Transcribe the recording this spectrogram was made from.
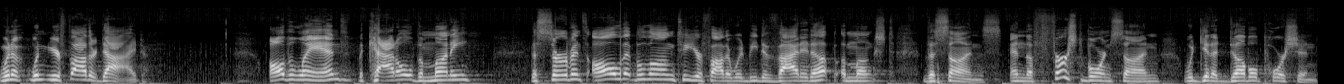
When, a, when your father died, all the land, the cattle, the money, the servants, all that belonged to your father would be divided up amongst the sons. And the firstborn son would get a double portion.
